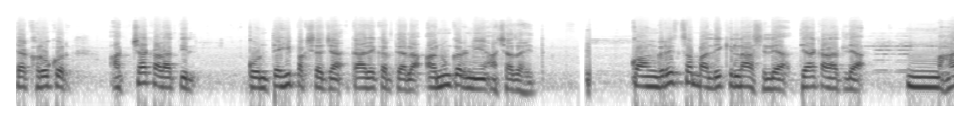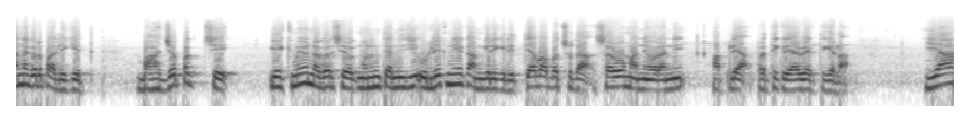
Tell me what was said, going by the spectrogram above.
त्या खरोखर आजच्या काळातील कोणत्याही पक्षाच्या कार्यकर्त्याला अनुकरणीय अशाच आहेत. काँग्रेसचा बालेकिल्ला असलेल्या त्या काळातल्या महानगरपालिकेत भाजपचे एकमेव नगरसेवक म्हणून त्यांनी जी उल्लेखनीय कामगिरी केली त्याबाबत सुद्धा सर्व मान्यवरांनी आपल्या प्रतिक्रिया व्यक्त केला. या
